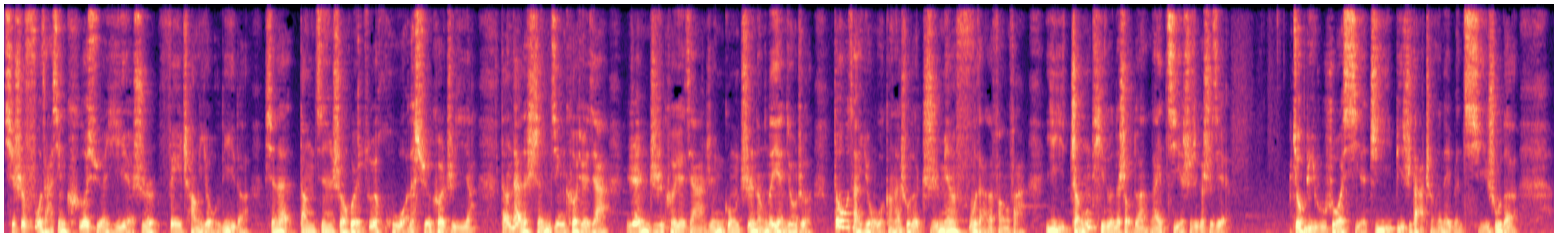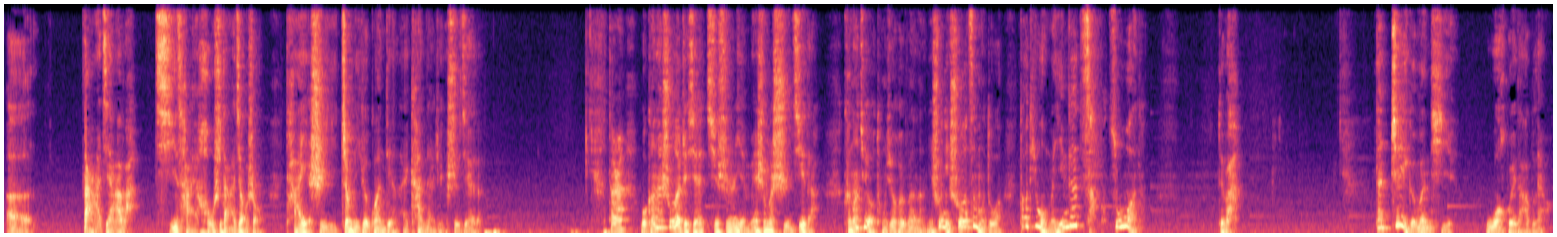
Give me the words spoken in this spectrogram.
其实复杂性科学也是非常有利的，现在当今社会最火的学科之一啊。当代的神经科学家、认知科学家、人工智能的研究者都在用我刚才说的直面复杂的方法，以整体论的手段来解释这个世界。就比如说写《G.E.B. 之大成》的那本奇书的，呃，大家吧，奇才侯世达教授，他也是以这么一个观点来看待这个世界的。当然，我刚才说的这些其实也没什么实际的，可能就有同学会问了：你说你说了这么多，到底我们应该怎么做呢？对吧？但这个问题我回答不了，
